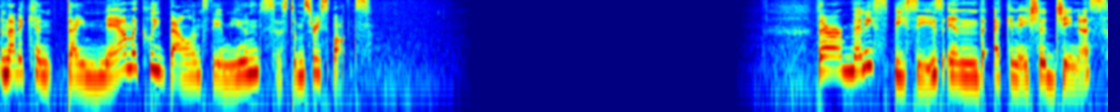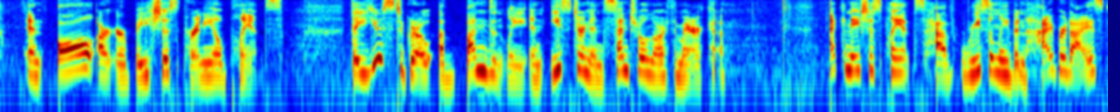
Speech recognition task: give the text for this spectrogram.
and that it can dynamically balance the immune system's response. There are many species in the Echinacea genus, and all are herbaceous perennial plants. They used to grow abundantly in eastern and central North America. Echinaceous plants have recently been hybridized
